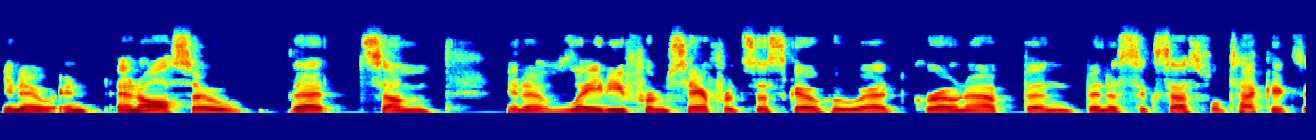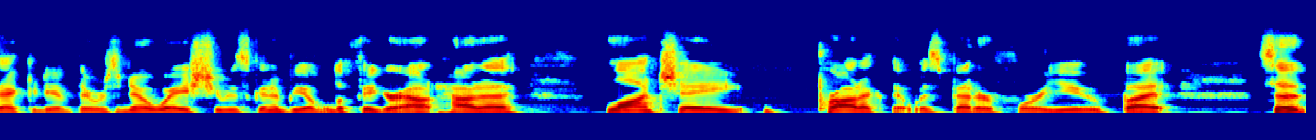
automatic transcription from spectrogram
you know and and also that some you know lady from San Francisco who had grown up and been a successful tech executive there was no way she was going to be able to figure out how to launch a product that was better for you. But so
